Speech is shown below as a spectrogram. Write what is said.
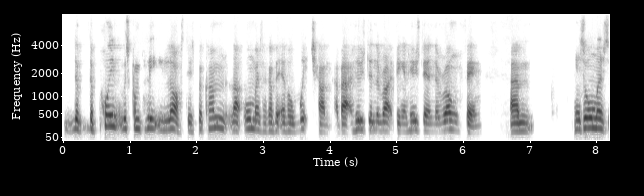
the, the point was completely lost. It's become like almost like a bit of a witch hunt about who's doing the right thing and who's doing the wrong thing. Um it's almost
